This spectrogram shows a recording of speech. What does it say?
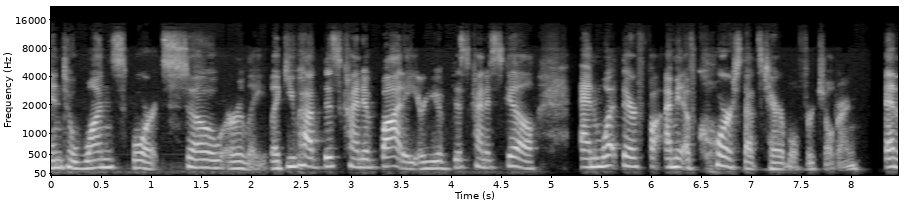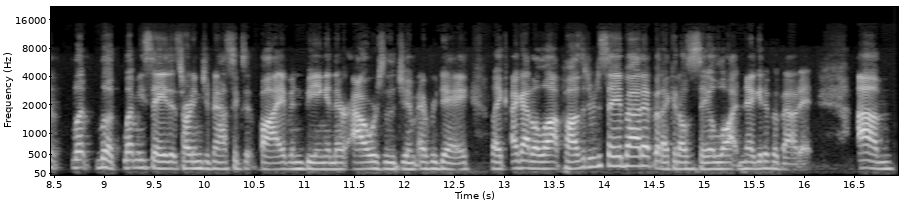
into one sport so early. Like you have this kind of body or you have this kind of skill and what they're fu- i mean of course that's terrible for children. And let, look let me say that starting gymnastics at five and being in their hours of the gym every day like i got a lot positive to say about it but i could also say a lot negative about it. Um,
